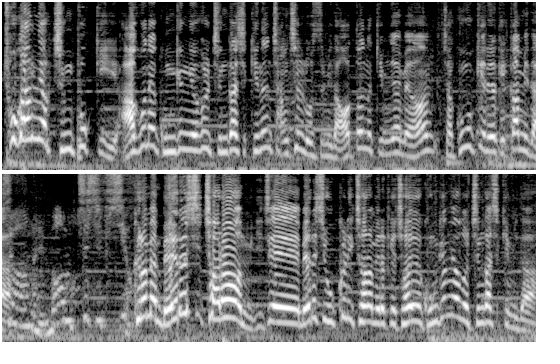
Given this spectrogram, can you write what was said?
초강력 증폭기 아군의 공격력을 증가시키는 장치를 놓습니다 어떤 느낌이냐면 자 궁극기를 이렇게 깝니다. 그러면 메르시처럼 이제 메르시 우클릭처럼 이렇게 저의 공격력을 증가시킵니다.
